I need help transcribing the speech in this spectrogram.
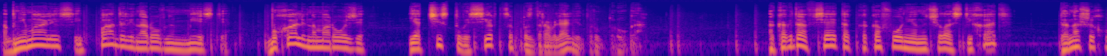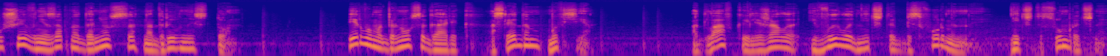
обнимались и падали на ровном месте, бухали на морозе и от чистого сердца поздравляли друг друга. А когда вся эта какофония начала стихать, до наших ушей внезапно донесся надрывный стон. Первым обернулся Гарик, а следом мы все. Под лавкой лежало и выло нечто бесформенное, нечто сумрачное.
